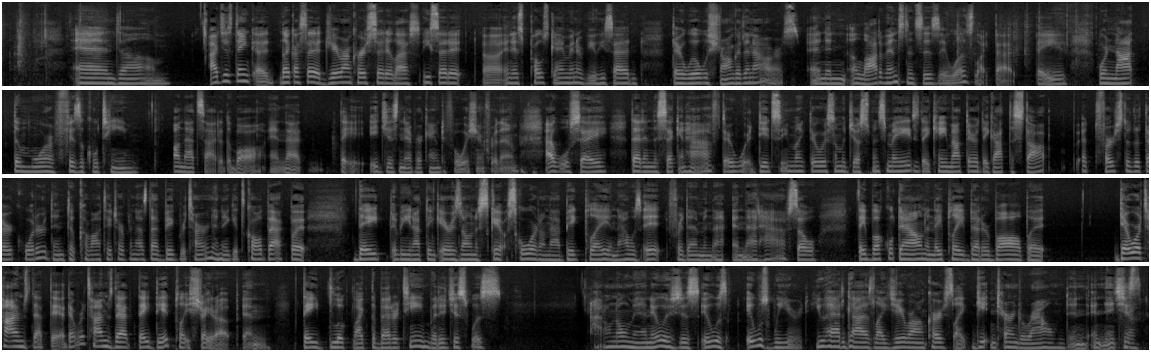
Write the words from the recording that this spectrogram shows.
and um, I just think, uh, like I said, Jayron Kearse said it last. He said it uh, in his post game interview. He said their will was stronger than ours, and in a lot of instances, it was like that. They were not the more physical team on that side of the ball, and that they it just never came to fruition for them. I will say that in the second half, there were did seem like there were some adjustments made. They came out there, they got the stop at first of the third quarter. Then KaVontae Turpin has that big return, and it gets called back, but. They, I mean, I think Arizona sca- scored on that big play, and that was it for them in that in that half. So they buckled down and they played better ball, but there were times that they, there were times that they did play straight up and they looked like the better team, but it just was I don't know, man. It was just it was it was weird. You had guys like Jayron Kearse like getting turned around and and it just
